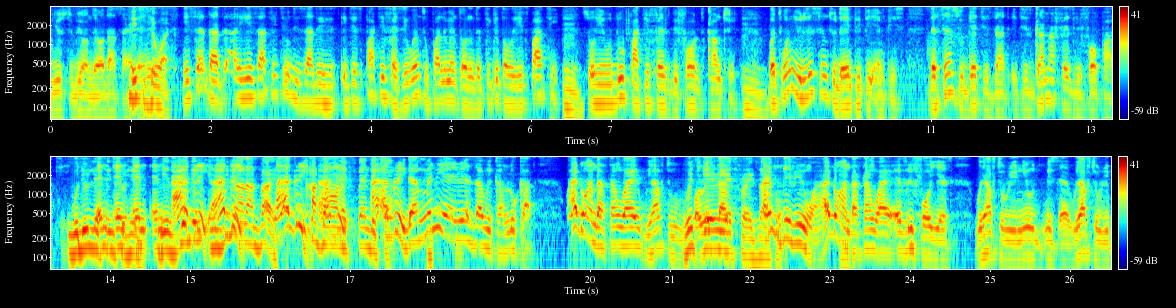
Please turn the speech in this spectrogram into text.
used to be on the other side. He used to say what? He said that uh, his attitude is that it is- party first. He went to parliament on the ticket of his party, so he would do party first before the country. But when you listen to the NPP MPs, the sense you get is that it is Ghana first before party. Would you listen to him? He's I giving- agree. I agree. I agree. Cut I down agree. expenditure. I agree. There are many areas that we can look at. I don't understand why we have to. Which for areas, instance, for example? I'm giving you one. I don't understand why every four years we have to renew. Mr. Uh, we have to re-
